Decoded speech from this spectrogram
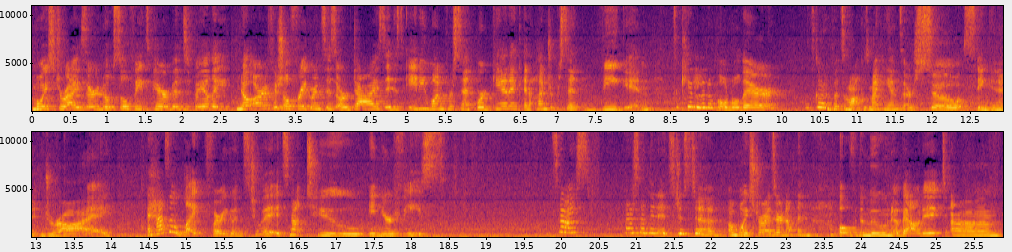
moisturizer, no sulfates, parabens, phthalate, no artificial fragrances or dyes. It is 81% organic and 100% vegan. It's a cute little bottle there. Let's go ahead and put some on because my hands are so stinking dry. It has a light fragrance to it. It's not too in your face. It's nice. There's something, it's just a, a moisturizer, nothing over the moon about it. Um,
